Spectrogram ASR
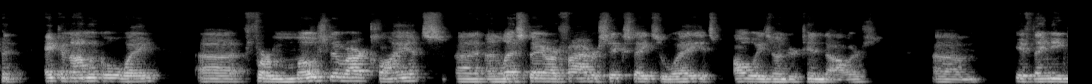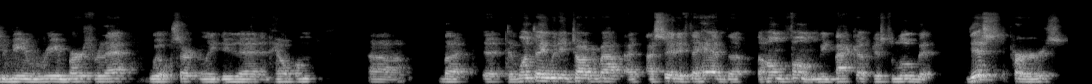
economical way. Uh, for most of our clients, uh, unless they are five or six states away, it's always under ten dollars. Um, if they need to be reimbursed for that, we'll certainly do that and help them. Uh, but the, the, one thing we didn't talk about, I, I, said if they have the, the home phone, let me back up just a little bit. This PERS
